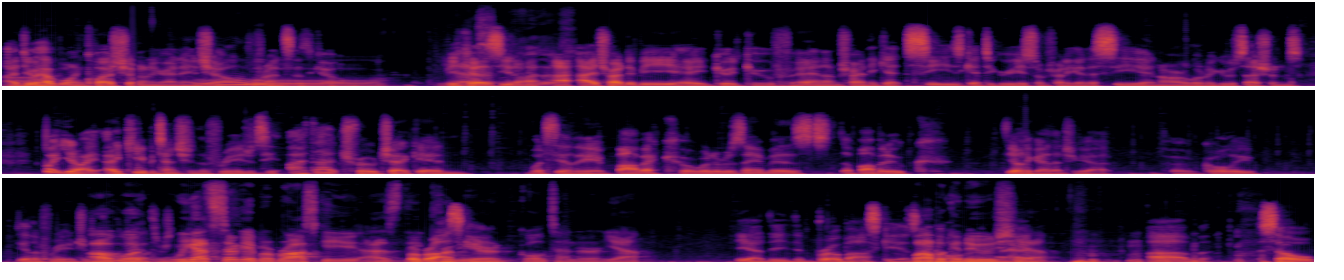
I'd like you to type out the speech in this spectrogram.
I do have one question on your NHL, Francisco. Because yes. you know, I. I try to be a good goof, and I'm trying to get C's, get degrees. So I'm trying to get a C in our learning goof sessions. But you know, I, I keep attention to the free agency. I thought Trocheck and what's the other guy, Bobek or whatever his name is, the Babadook, the other guy that you got, the goalie, the other free agent. Oh well, Panthers we got Sergei Bobrovsky as the Bobrovsky. premier goaltender. Yeah, yeah, the the Broboski is Baba Ganoush. Yeah. um, so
